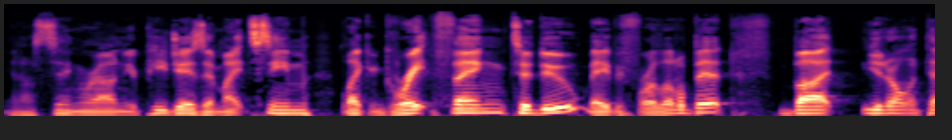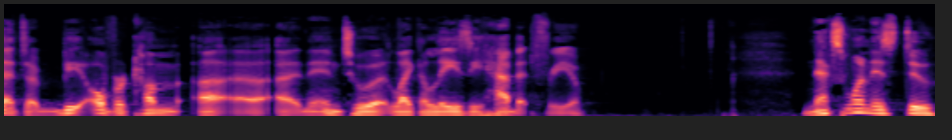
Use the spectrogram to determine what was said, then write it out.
You know, sitting around in your PJs, it might seem like a great thing to do, maybe for a little bit, but you don't want that to be overcome uh, uh into a, like a lazy habit for you. Next one is to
